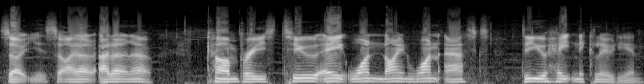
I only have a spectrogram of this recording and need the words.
So so I don't I don't know. Calm Breeze two eight one nine one asks, Do you hate Nickelodeon?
